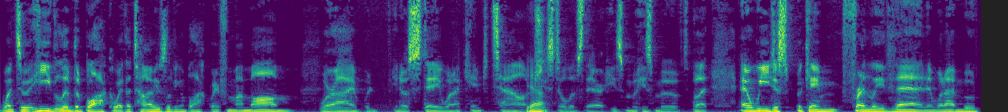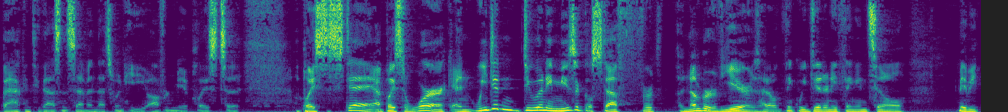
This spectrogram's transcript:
went to. He lived a block away at the time. He was living a block away from my mom, where I would you know stay when I came to town. Yeah. She still lives there. He's he's moved, but and we just became friendly then. And when I moved back in 2007, that's when he offered me a place to a place to stay, a place to work. And we didn't do any musical stuff for a number of years. I don't think we did anything until maybe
